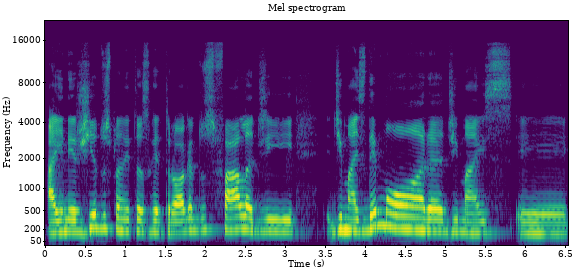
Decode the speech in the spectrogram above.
a energia dos planetas retrógrados fala de, de mais demora, de mais é,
